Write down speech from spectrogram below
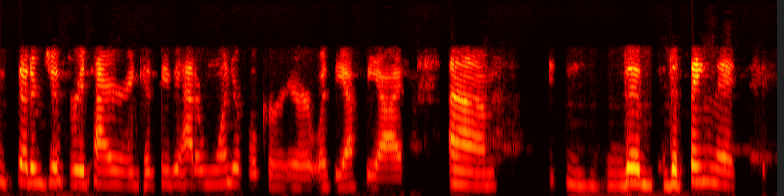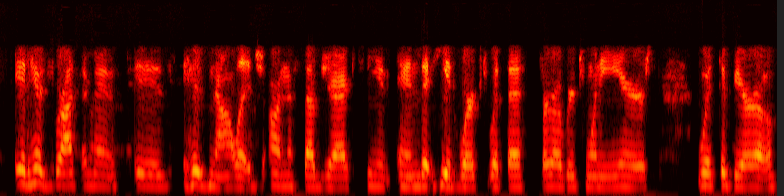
instead of just retiring because he had a wonderful career with the FBI. Um, the the thing that it has brought the most is his knowledge on the subject and that he had worked with us for over 20 years with the bureau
